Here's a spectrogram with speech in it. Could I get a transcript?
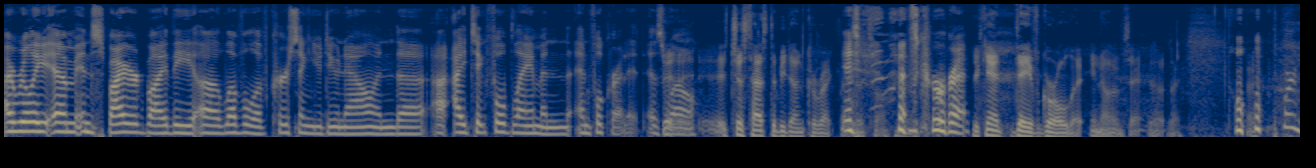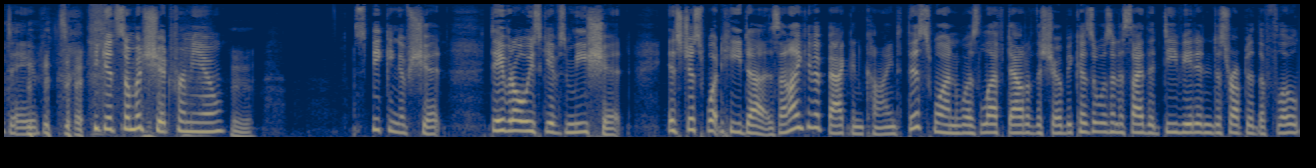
I really am inspired by the uh, level of cursing you do now, and uh, I, I take full blame and, and full credit as well. It, it just has to be done correctly. It- That's that's correct. You can't Dave Grohl it. You know what I'm saying? Oh, Poor Dave. he gets so much shit from you. Speaking of shit, David always gives me shit. It's just what he does, and I give it back in kind. This one was left out of the show because it was an aside that deviated and disrupted the flow.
